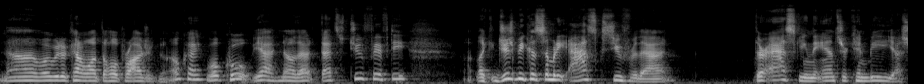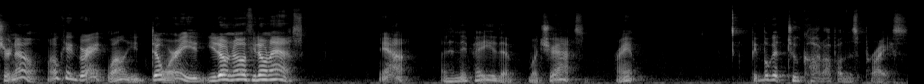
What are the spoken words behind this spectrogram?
No, well, we kind of want the whole project. Okay, well, cool. Yeah, no, that that's 250. Like, just because somebody asks you for that, they're asking. The answer can be yes or no. Okay, great. Well, you don't worry. You, you don't know if you don't ask. Yeah, and then they pay you the what you ask, right? People get too caught up on this price,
